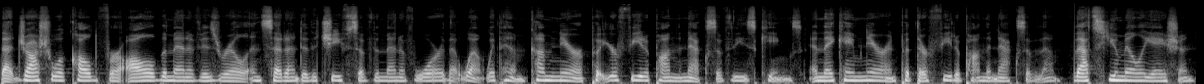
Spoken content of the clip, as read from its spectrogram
that Joshua called for all the men of Israel, and said unto the chiefs of the men of war that went with him, Come near, put your feet upon the necks of these kings. And they came near and put their feet upon the necks of them. That's humiliation.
